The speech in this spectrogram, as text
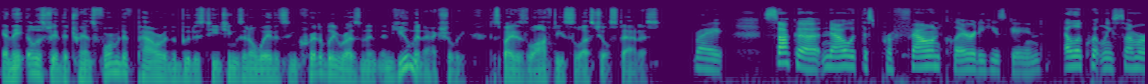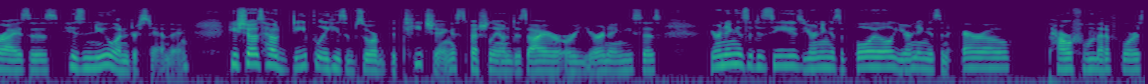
and they illustrate the transformative power of the Buddha's teachings in a way that's incredibly resonant and human, actually, despite his lofty celestial status. Right. Sakka, now with this profound clarity he's gained, eloquently summarizes his new understanding. He shows how deeply he's absorbed the teaching, especially on desire or yearning. He says, Yearning is a disease, yearning is a boil, yearning is an arrow. Powerful metaphors.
